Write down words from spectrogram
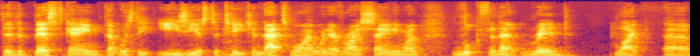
They're the best game that was the easiest to teach. And that's why whenever I say anyone, look for that red, like, uh,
